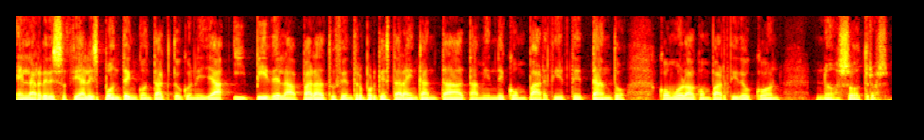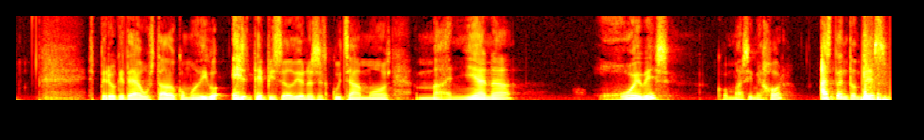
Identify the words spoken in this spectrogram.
en las redes sociales, ponte en contacto con ella y pídela para tu centro porque estará encantada también de compartirte tanto como lo ha compartido con nosotros. Espero que te haya gustado, como digo, este episodio. Nos escuchamos mañana, jueves, con más y mejor. Hasta entonces,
